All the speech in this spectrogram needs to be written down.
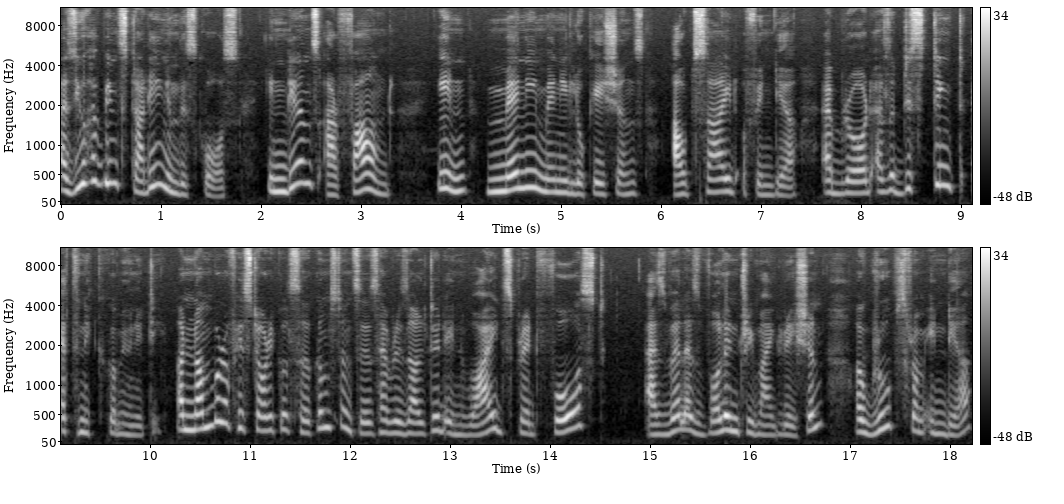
As you have been studying in this course, Indians are found in many, many locations outside of India, abroad as a distinct ethnic community. A number of historical circumstances have resulted in widespread forced as well as voluntary migration of groups from India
